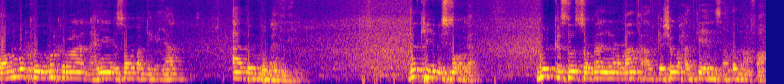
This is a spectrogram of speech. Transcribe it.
oo anu warkooda marka horaan hayayna soo bandhigayaan aada baan u bogaadinaya dadkeenu isma oga guri kastoo somalilan maanta aada gasho waxaad ka helaysaa dad naafaa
